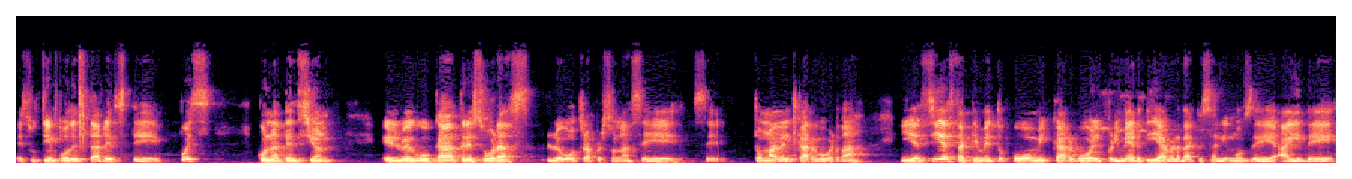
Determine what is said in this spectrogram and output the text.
es su tiempo de estar, este, pues, con atención. Y luego, cada tres horas, luego otra persona se, se toma del cargo, ¿verdad? Y así hasta que me tocó mi cargo el primer día, ¿verdad? Que salimos de ahí de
